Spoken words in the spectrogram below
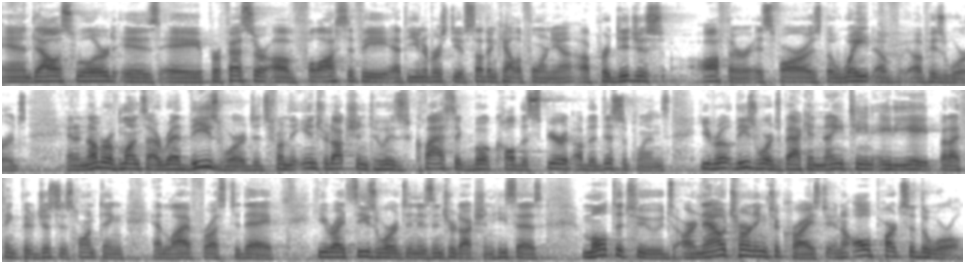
And Dallas Willard is a professor of philosophy at the University of Southern California, a prodigious author as far as the weight of, of his words. And a number of months I read these words. It's from the introduction to his classic book called The Spirit of the Disciplines. He wrote these words back in 1988, but I think they're just as haunting and live for us today. He writes these words in his introduction. He says, Multitudes are now turning to Christ in all parts of the world.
